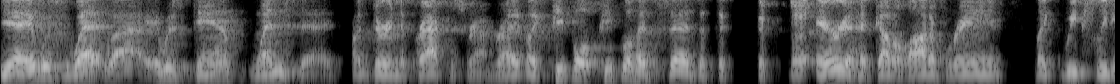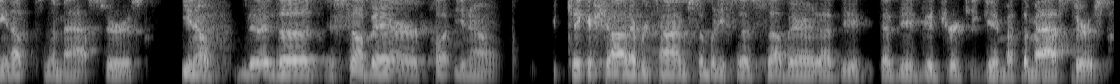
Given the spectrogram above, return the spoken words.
Yeah, it was wet. It was damp Wednesday uh, during the practice round, right? Like people, people had said that the, the, the area had got a lot of rain like weeks leading up to the Masters. You know, the the, the SubAir, you know, take a shot every time somebody says SubAir. That'd be a, that'd be a good drinking game at the Masters.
